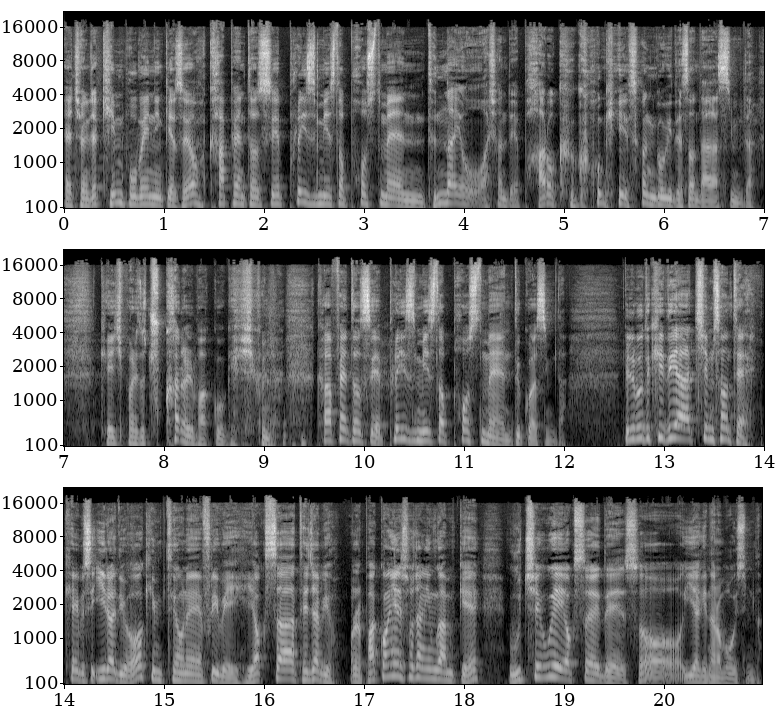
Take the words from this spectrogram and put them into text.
애청자 김보배님께서요. 카펜터스의 Please Mr. Postman 듣나요? 하셨는데 바로 그 곡이 선곡이 돼서 나갔습니다. 게시판에서 축하를 받고 계시군요. 카펜터스의 Please Mr. Postman 듣고 왔습니다. 빌보드 키드의 아침 선택, KBS 2라디오, 김태훈의 프리웨이, 역사 데자뷰. 오늘 박광일 소장님과 함께 우체국의 역사에 대해서 이야기 나눠보고 있습니다.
